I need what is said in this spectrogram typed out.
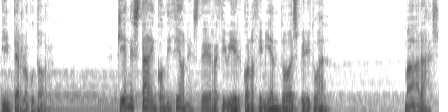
Interlocutor. ¿Quién está en condiciones de recibir conocimiento espiritual? Maharaj.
